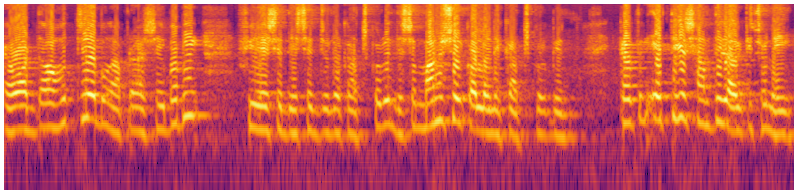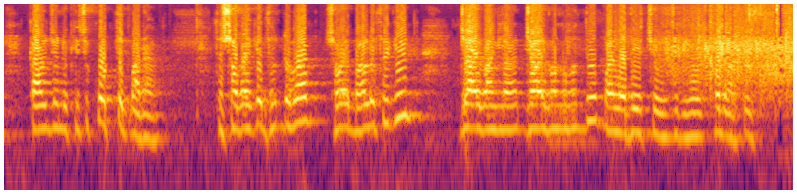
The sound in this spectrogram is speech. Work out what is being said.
অ্যাওয়ার্ড দেওয়া হচ্ছে এবং আপনারা সেইভাবেই ফিরে এসে দেশের জন্য কাজ করবেন, দেশের মানুষের কল্যাণে কাজ করবেন। কারণ এর থেকে শান্তির আর কিছু নেই, কারোর জন্য কিছু করতে পারা। তো সবাইকে ধন্যবাদ, সবাই ভালো থাকেন। জয় বাংলা, জয় বঙ্গবন্ধু, বাংলাদেশ চৌধুরী হোক খোদা হাফিজ।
